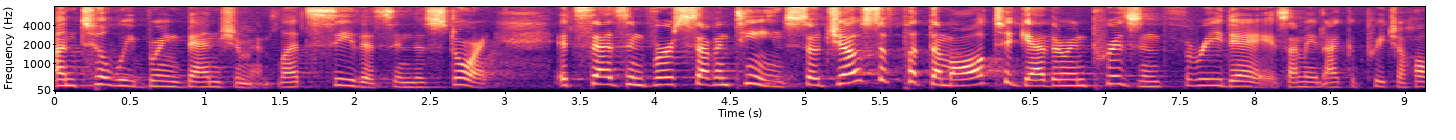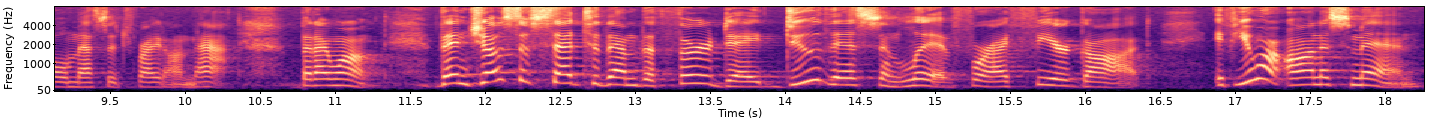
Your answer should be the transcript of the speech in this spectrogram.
until we bring Benjamin. Let's see this in the story. It says in verse 17 So Joseph put them all together in prison three days. I mean, I could preach a whole message right on that, but I won't. Then Joseph said to them the third day, Do this and live, for I fear God. If you are honest men,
